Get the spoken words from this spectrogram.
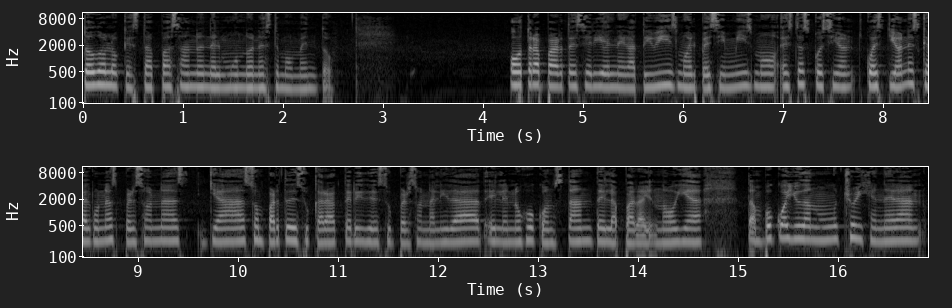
todo lo que está pasando en el mundo en este momento. Otra parte sería el negativismo, el pesimismo, estas cuestiones que algunas personas ya son parte de su carácter y de su personalidad, el enojo constante, la paranoia, tampoco ayudan mucho y generan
